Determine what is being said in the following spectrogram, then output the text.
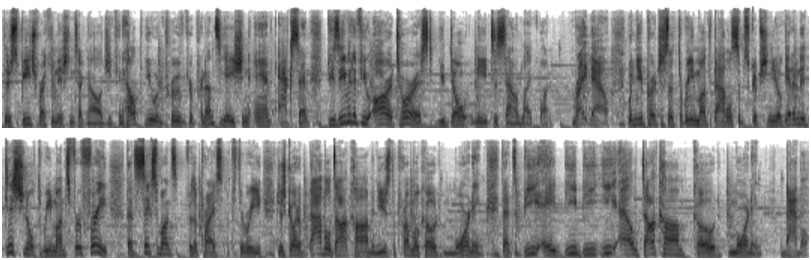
their speech recognition technology can help you improve your pronunciation and accent because even if you are a tourist, you don't need to sound like one. Right now, when you purchase a 3-month Babbel subscription, you'll get an additional 3 months for free. That's 6 months for the price of 3. Just go to babbel.com and use the promo code MORNING. That's B A B B E L.com code MORNING. Babbel,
